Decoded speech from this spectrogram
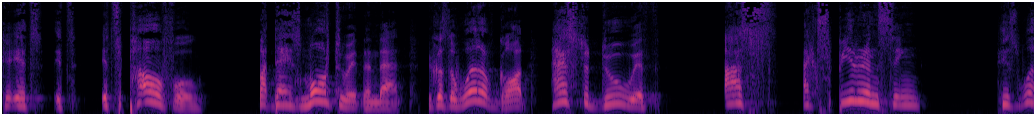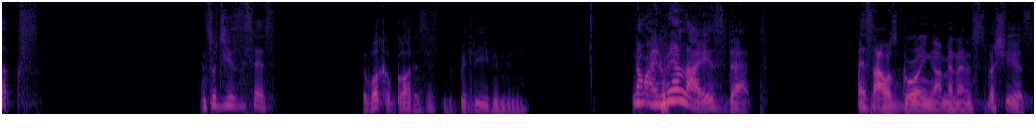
Okay, it's it's it's powerful, but there is more to it than that because the word of God has to do with us experiencing his works. And so Jesus says, the work of God is that you believe in me. Now I realize that as I was growing up, and especially as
